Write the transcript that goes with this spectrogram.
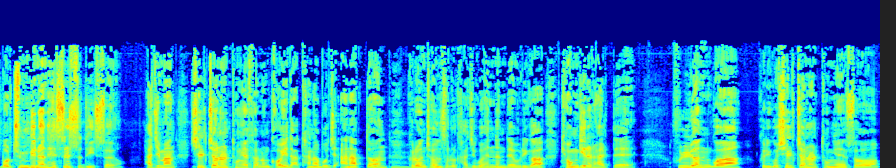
뭐 준비는 했을 수도 있어요. 하지만 실전을 통해서는 거의 나타나 보지 않았던 음. 그런 전술을 가지고 했는데 우리가 경기를 할 때 훈련과 그리고 실전을 통해서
